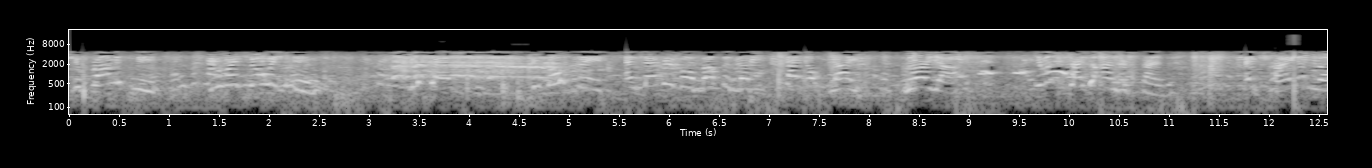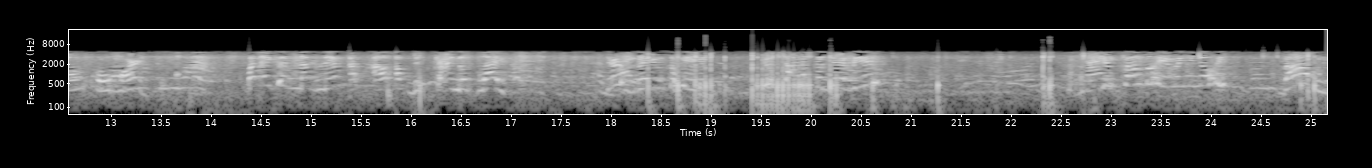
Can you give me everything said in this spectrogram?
you promised me you were through with him. You said you go straight and never go back to that kind of life. Gloria, you must try to understand. I tried and longed so hard, but I could not live us out of this kind of life. You're brave to him. You son of the devil. You come to him when you know he's bound.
